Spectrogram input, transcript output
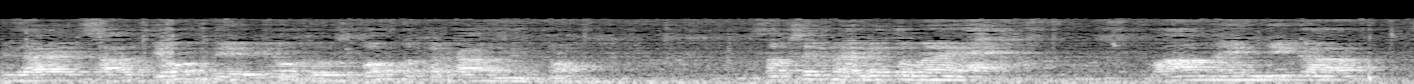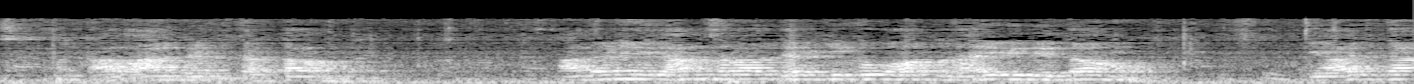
विधायक साथियों, देवियों, दोस्तों, पत्रकार मित्रों। सबसे पहले तो मैं महामहिम जी का आभार व्यक्त करता हूँ। आदरणीय विधानसभा अध्यक्ष जी को बहुत बधाई भी देता हूँ कि आज का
